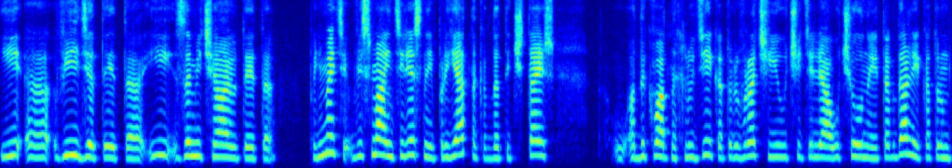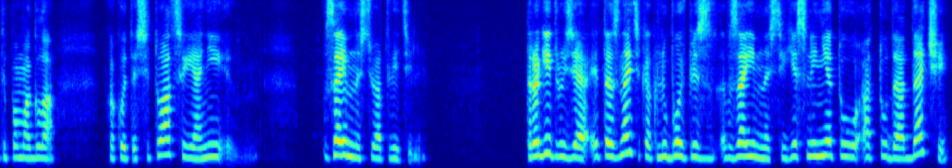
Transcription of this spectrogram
и э, видят это, и замечают это. Понимаете, весьма интересно и приятно, когда ты читаешь у адекватных людей, которые врачи, учителя, ученые и так далее, которым ты помогла в какой-то ситуации, и они взаимностью ответили. Дорогие друзья, это знаете, как любовь без взаимности. Если нету оттуда отдачи,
